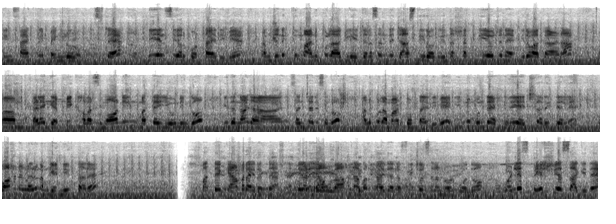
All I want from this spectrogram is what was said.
ಟಿನ್ ಫ್ಯಾಕ್ಟ್ರಿ ಬೆಂಗಳೂರು ಇಷ್ಟೇ ಡಿ ಎನ್ ಸಿ ಅವ್ರು ಕೊಡ್ತಾ ಇದ್ದೀವಿ. ನಮ್ಮ ಜನಕ್ಕೆ ತುಂಬ ಅನುಕೂಲ ಆಗಲಿ, ಜನಸಂಖ್ಯೆ ಜಾಸ್ತಿ ಇರೋದ್ರಿಂದ ಶಕ್ತಿ ಯೋಜನೆ ಇರುವ ಕಾರಣ ಬೆಳಗ್ಗೆ ಪೀಕ್ ಹವರ್ಸ್ ಮಾರ್ನಿಂಗ್ ಮತ್ತು ಈವ್ನಿಂಗು ಇದನ್ನು ಸಂಚರಿಸಲು ಅನುಕೂಲ ಮಾಡಿಕೊಡ್ತಾ ಇದ್ದೀವಿ. ಇನ್ನು ಮುಂದೆ ಇದೇ ಹೆಚ್ಚಿನ ರೀತಿಯಲ್ಲಿ ವಾಹನಗಳನ್ನು ನಮಗೆ ನೀಡ್ತಾರೆ. ಮತ್ತೆ ಕ್ಯಾಮರಾ ಇರುತ್ತೆ. ಹಿಂದ್ಗಡೆ ಯಾವ ವಾಹನ ಬರ್ತಾ ಇದೆ ಅನ್ನೋ ಫೀಚರ್ಸ್ ಎಲ್ಲ ನೋಡ್ಬೋದು. ಒಳ್ಳೆ ಸ್ಪೇಷಿಯಸ್ ಆಗಿದೆ.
